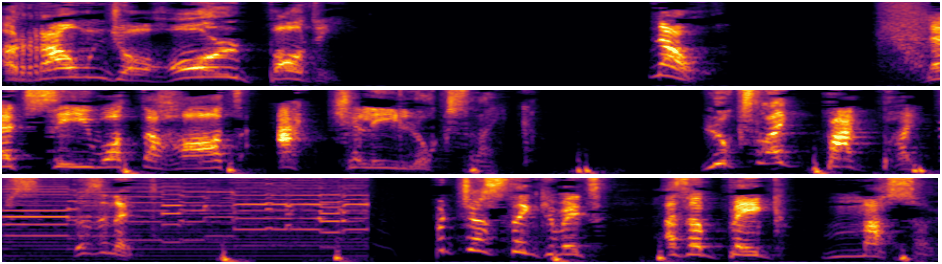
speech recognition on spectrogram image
around your whole body. Now, let's see what the heart actually looks like. Looks like bagpipes, doesn't it? But just think of it as a big muscle.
